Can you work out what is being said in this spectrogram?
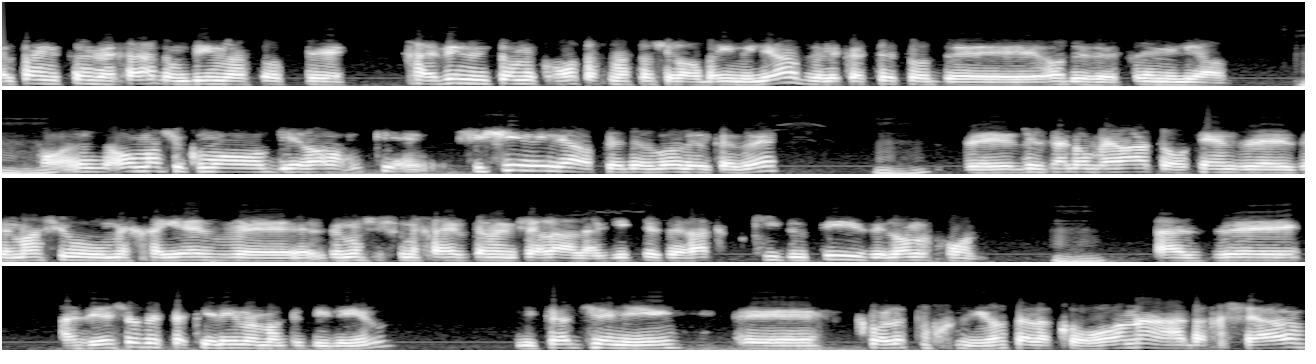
2021 עומדים לעשות, חייבים למצוא מקורות הכנסה של 40 מיליארד ולקצץ עוד, עוד איזה 20 מיליארד. Mm-hmm. או, או משהו כמו גירעון, 60 מיליארד, סדר גודל כזה. Mm-hmm. וזה נומרטור, כן? זה, זה משהו מחייב, אה, זה משהו שמחייב את הממשלה, להגיד שזה רק פקידותי זה לא נכון. Mm-hmm. אז, אה, אז יש עוד את הכלים המקבילים. מצד שני, אה, כל התוכניות על הקורונה עד עכשיו,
